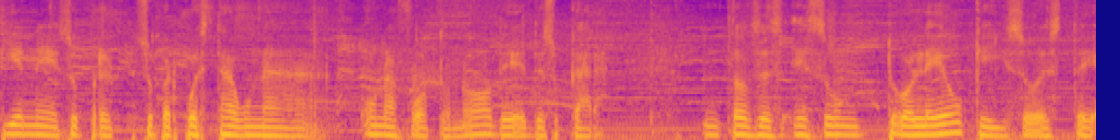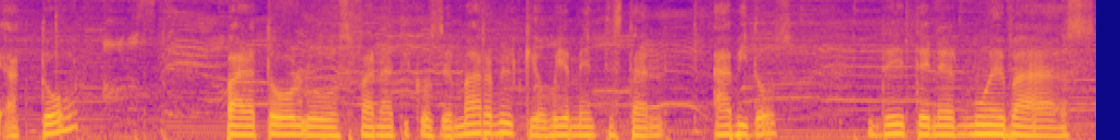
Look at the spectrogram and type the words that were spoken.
tiene superpuesta una, una foto ¿no? de, de su cara. Entonces es un troleo que hizo este actor para todos los fanáticos de Marvel que obviamente están ávidos de tener nuevas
